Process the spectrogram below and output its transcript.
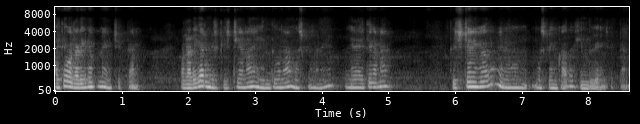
అయితే వాళ్ళు అడిగినప్పుడు నేను చెప్పాను. వాళ్ళు అడిగారు మీరు క్రిస్టియనా హిందూనా ముస్లిం అని నేనైతే కన్నా క్రిస్టియన్ కాదు నేను ముస్లిం కాదు హిందూ అని చెప్పాను.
